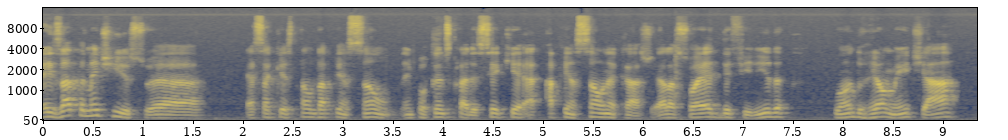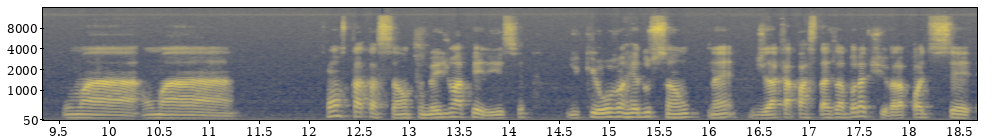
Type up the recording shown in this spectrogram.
É exatamente isso. É, essa questão da pensão, é importante esclarecer que a, a pensão, né, Cássio, ela só é deferida quando realmente há uma, uma constatação por meio de uma perícia de que houve uma redução né, da capacidade laborativa. Ela pode ser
